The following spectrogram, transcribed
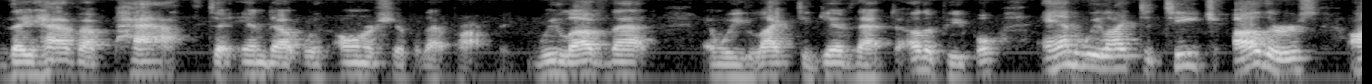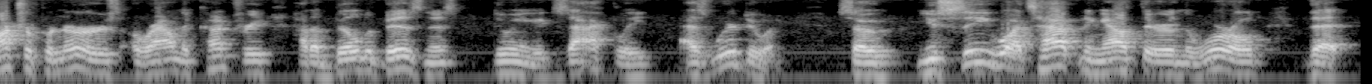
they have a path to end up with ownership of that property. We love that and we like to give that to other people. And we like to teach others, entrepreneurs around the country, how to build a business doing exactly as we're doing. So you see what's happening out there in the world that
